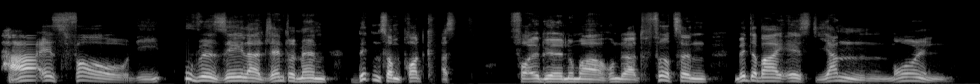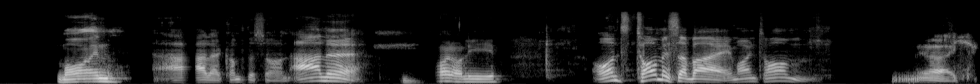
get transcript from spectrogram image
HSV, die Uwe Seeler Gentlemen bitten zum Podcast, Folge Nummer 114. Mit dabei ist Jan. Moin. Moin. Ah, da kommt es schon. Arne. Moin, Olli. Und Tom ist dabei. Moin, Tom. Ja, ich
